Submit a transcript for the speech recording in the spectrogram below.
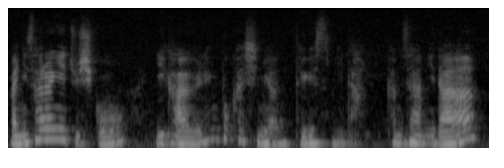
많이 사랑해 주시고 이 가을 행복하시면 되겠습니다. 감사합니다.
